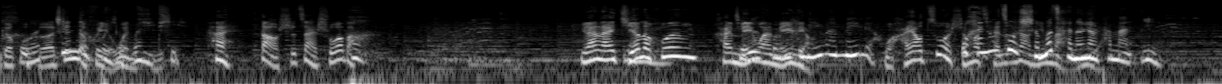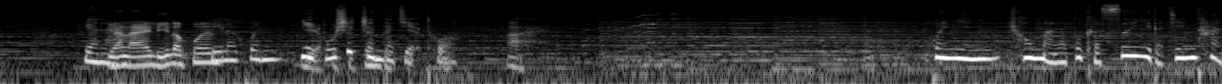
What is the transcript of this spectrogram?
格不合真的会有问题嗨，到时再说吧。哦，原来结了婚还没完没了，没完没了，我还要做什么才能让他满意？原来原来离了婚，离了婚也也不不是真的的解解脱。唉，婚姻充满了不可思议的惊叹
